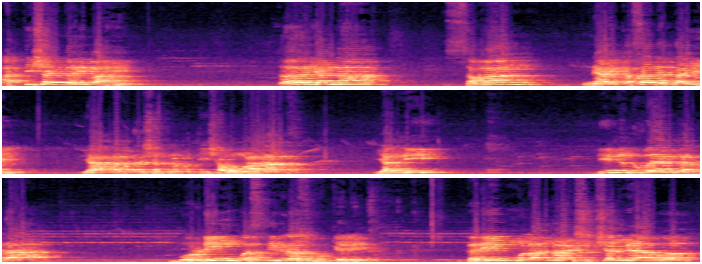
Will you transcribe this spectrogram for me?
अतिशय गरीब आहे. तर यांना समान न्याय कसा देता येईल? याकरता छत्रपती शाहू महाराज यांनी दीनदुबळ्यांकरता बोर्डिंग वसतिगृह सुरू केले. गरीब मुलांना शिक्षण मिळावं.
